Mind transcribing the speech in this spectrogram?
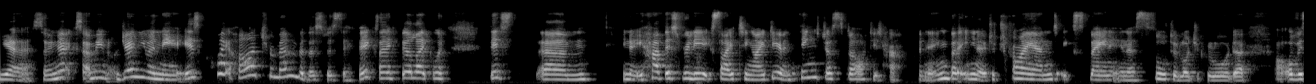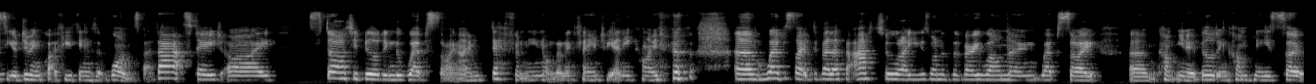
Yeah so next i mean genuinely it is quite hard to remember the specifics. I feel like with this um you know you have this really exciting idea and things just started happening but you know to try and explain it in a sort of logical order obviously you're doing quite a few things at once. But at that stage i started building the website, I'm definitely not going to claim to be any kind of um, website developer at all. I use one of the very well-known website, um, you know, building companies. So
